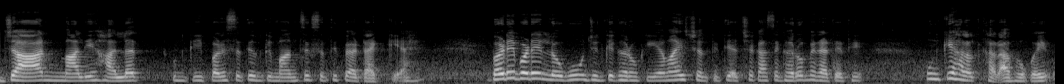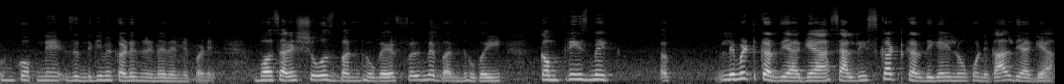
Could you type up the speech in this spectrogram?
जान, माली हालत, उनकी परिस्थिति, उनकी मानसिक स्थिति पर अटैक किया है। बड़े बड़े लोगों जिनके घरों की ई चलती थी, अच्छे खासे घरों में रहते थे, उनकी हालत ख़राब हो गई। उनको अपने ज़िंदगी में कड़े निर्णय लेने पड़े। बहुत सारे शोज़ बंद हो गए, फ़िल्में बंद हो गई, कंपनीज़ में लिमिट कर दिया गया सैलरीज कट कर दी गई, लोगों को निकाल दिया गया।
